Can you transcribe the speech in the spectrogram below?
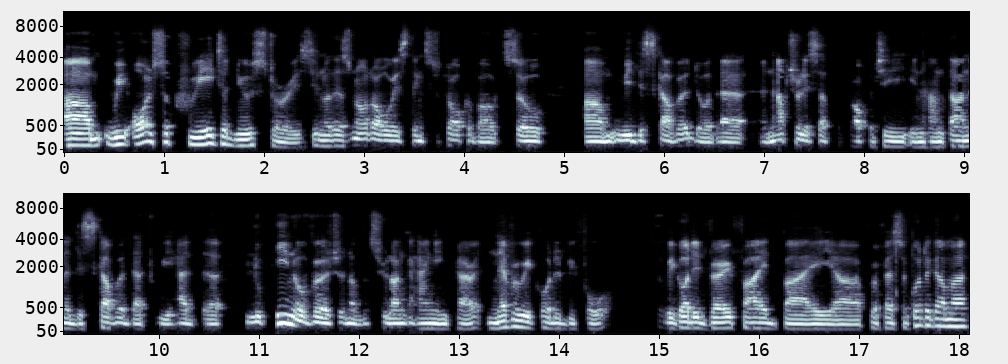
Um, we also created news stories. You know, there's not always things to talk about. So um, we discovered, or the naturalists at the property in Hantana discovered that we had the lutino version of the Sri Lanka hanging parrot, never recorded before. So we got it verified by uh, Professor Kotagama,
